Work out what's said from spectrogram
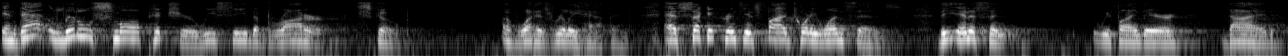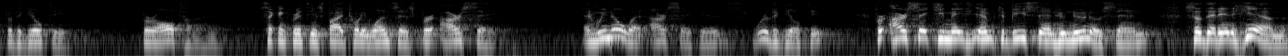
In that little small picture, we see the broader scope of what has really happened. As 2 Corinthians 5:21 says, the innocent we find there died for the guilty for all time. 2 Corinthians 5:21 says for our sake. And we know what our sake is. We're the guilty. For our sake he made him to be sin who knew no sin, so that in him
